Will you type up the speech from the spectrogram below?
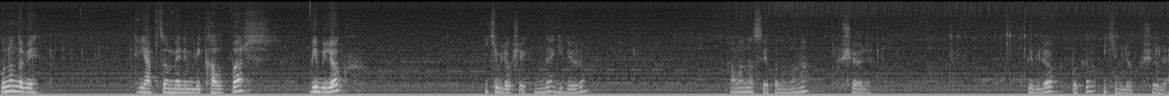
Bunun da bir yaptığım benim bir kalıp var. Bir blok iki blok şeklinde gidiyorum. Ama nasıl yapalım onu? Şöyle. Bir blok bakın iki blok şöyle.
